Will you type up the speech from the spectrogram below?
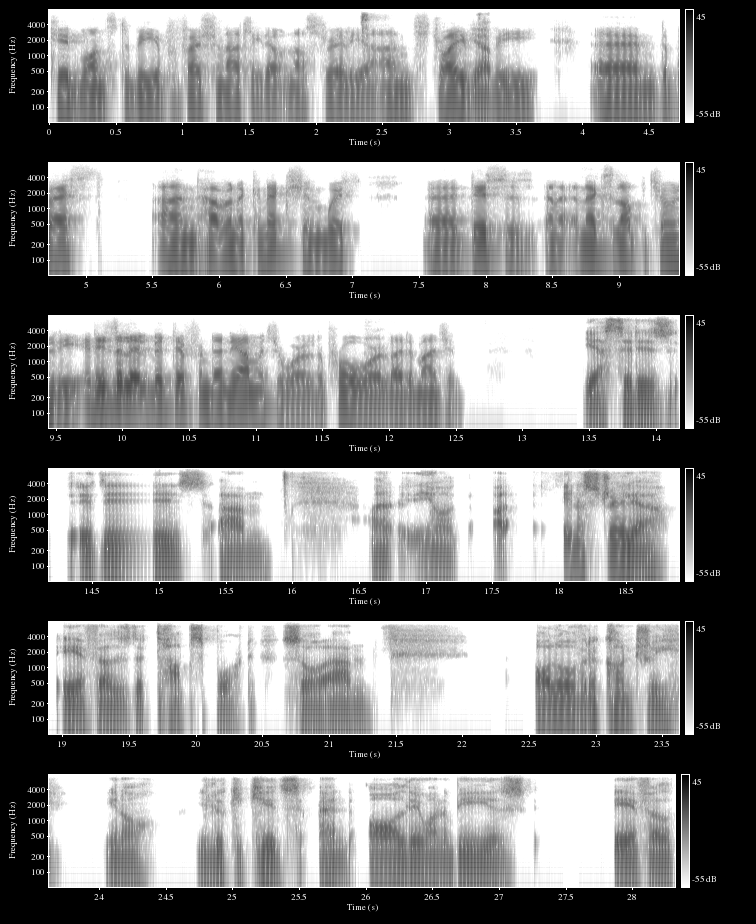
kid wants to be a professional athlete out in australia and strive yep. to be um, the best. And having a connection with uh, this is an, an excellent opportunity. It is a little bit different than the amateur world the pro world i'd imagine yes, it is. It is. Um, uh, you know, uh, in Australia, AFL is the top sport. So um, all over the country, you know, you look at kids and all they want to be is AFL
